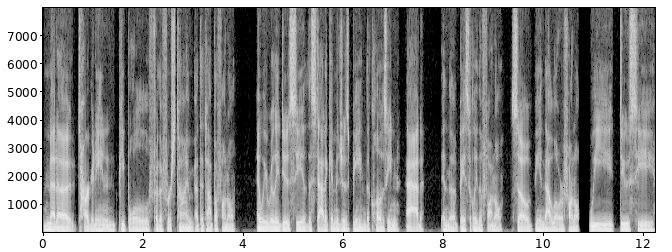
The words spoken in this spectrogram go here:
meta targeting people for the first time at the top of funnel. And we really do see the static images being the closing ad in the basically the funnel. So being that lower funnel, we do see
